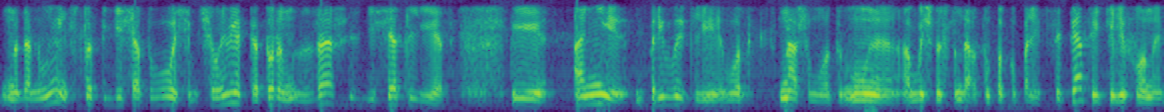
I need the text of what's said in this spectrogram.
на данный момент 158 человек, которым за 60 лет. И они привыкли вот к нашему, вот мы обычно стандартно покупали C5 телефоны,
